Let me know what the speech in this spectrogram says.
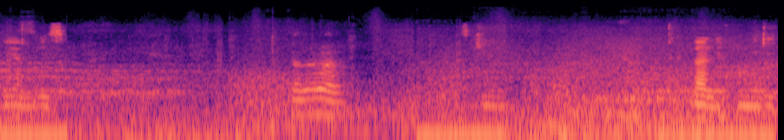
Хуя близко. Всё нормально. Скинь. Далее помогите.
